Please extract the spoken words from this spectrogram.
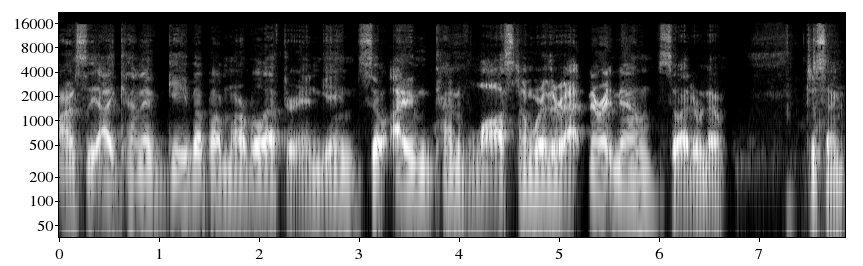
honestly, I kind of gave up on Marvel after Endgame, so I'm kind of lost on where they're at right now. So I don't know. Just saying.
